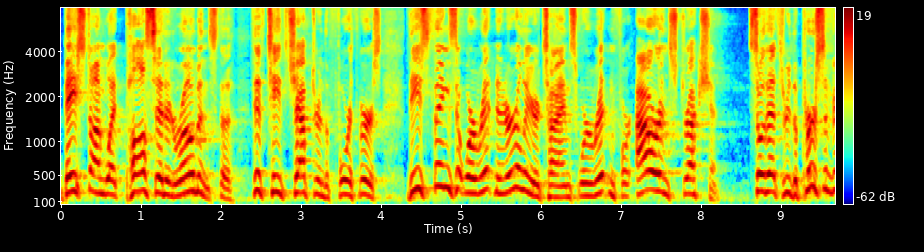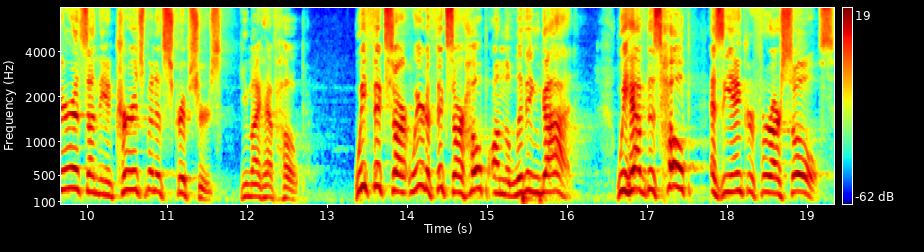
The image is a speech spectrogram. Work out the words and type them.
based on what Paul said in Romans, the 15th chapter and the fourth verse, these things that were written in earlier times were written for our instruction so that through the perseverance and the encouragement of scriptures, you might have hope. We fix our, we're to fix our hope on the living God. We have this hope as the anchor for our souls.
